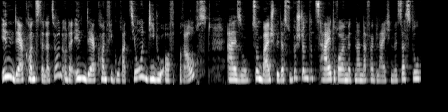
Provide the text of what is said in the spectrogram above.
in der Konstellation oder in der Konfiguration, die du oft brauchst. Also zum Beispiel, dass du bestimmte Zeiträume miteinander vergleichen willst, dass du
